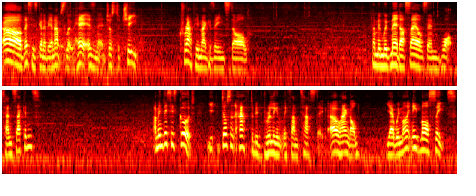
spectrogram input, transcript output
Oh, this is going to be an absolute hit, isn't it? Just a cheap, crappy magazine stall. I mean, we've made our sales in, what, 10 seconds? I mean, this is good. It doesn't have to be brilliantly fantastic. Oh, hang on. Yeah, we might need more seats.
